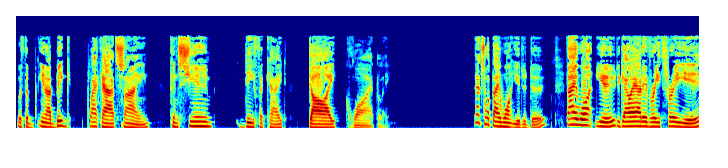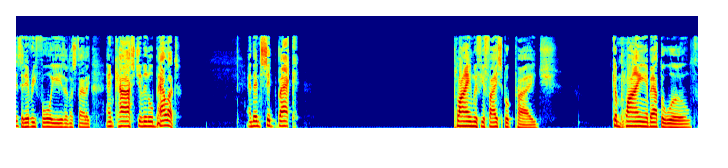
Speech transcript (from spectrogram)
with the, you know, big placard saying, consume, defecate, die quietly. That's what they want you to do. They want you to go out every three years and every four years on Australia and cast your little ballot. And then sit back playing with your Facebook page, complaining about the world,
